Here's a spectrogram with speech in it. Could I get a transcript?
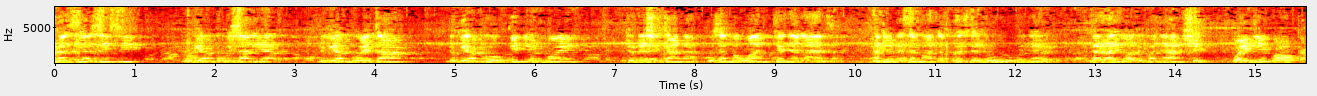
mnasikia sisi, ndugu yangu Musalia, ndugu yangu Weta, ndugu yangu Gideon Moi, tunashikana kusema one Kenya land, na ndio nasema hata President Uhuru mwenyewe na Raila walifanya handshake waingie kwa OKA,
